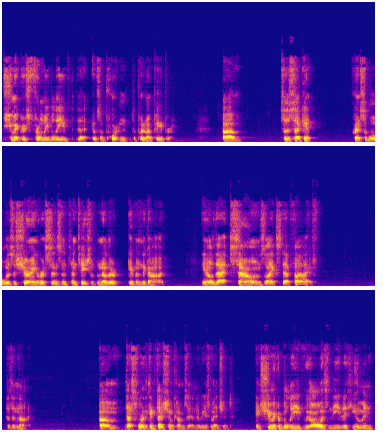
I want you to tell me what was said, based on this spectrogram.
Shoemakers firmly believed that it was important to put it on paper. Um, so the second principle was the sharing of our sins and temptations with another given to God. You know, that sounds like step five, does it not? Um, that's where the confession comes in that we just mentioned. And Shoemaker believed we always need a human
